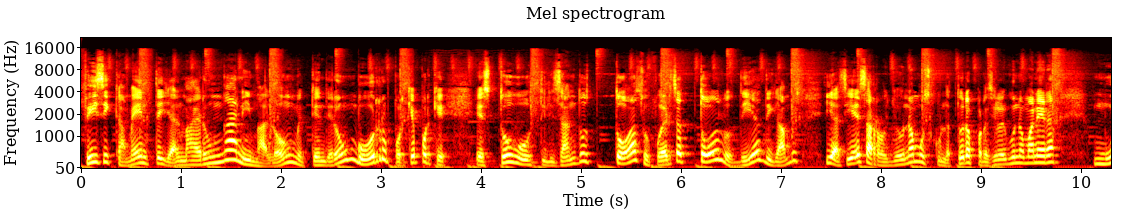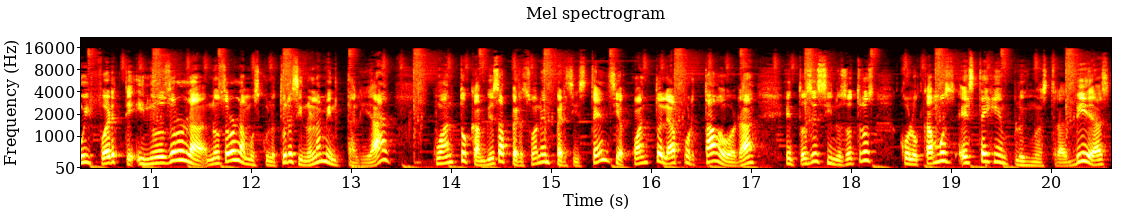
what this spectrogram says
físicamente ya el era un animalón, ¿me entiendes? Era un burro. ¿Por qué? Porque estuvo utilizando toda su fuerza todos los días, digamos, y así desarrolló una musculatura, por decirlo de alguna manera, muy fuerte. Y no solo la, no solo la musculatura, sino la mentalidad. ¿Cuánto cambió esa persona en persistencia? ¿Cuánto le ha aportado, verdad? Entonces, si nosotros colocamos este ejemplo en nuestras vidas,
